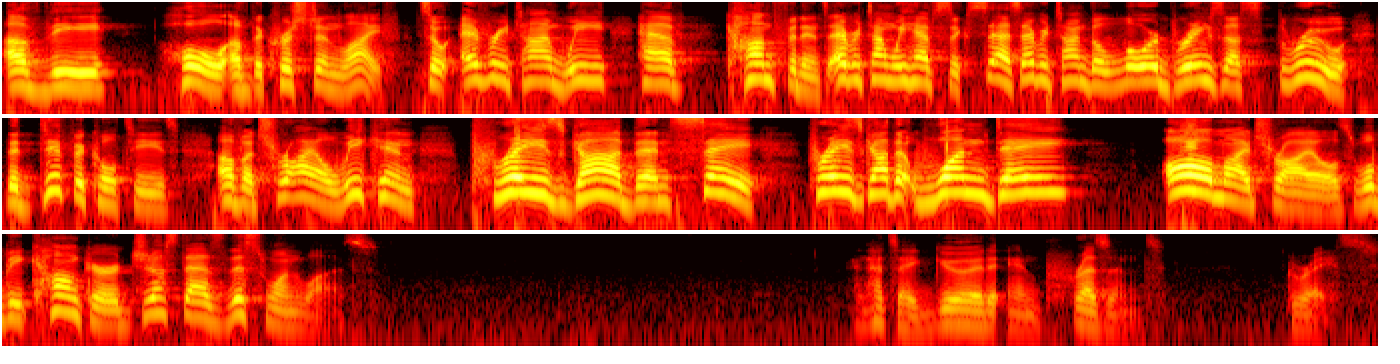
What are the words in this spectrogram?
of the whole of the Christian life. So every time we have confidence, every time we have success, every time the Lord brings us through the difficulties of a trial, we can praise God, then say, Praise God that one day all my trials will be conquered just as this one was. And that's a good and present grace.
